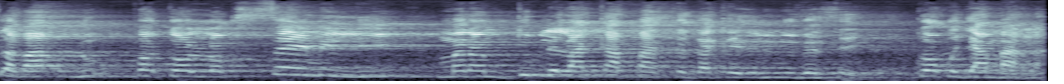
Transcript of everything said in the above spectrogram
tabax lu ko tolloog 5000 lii maanaam doubler la capacité d'accueil de l'université kooku jàmbaar la.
